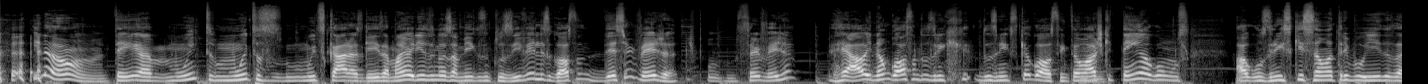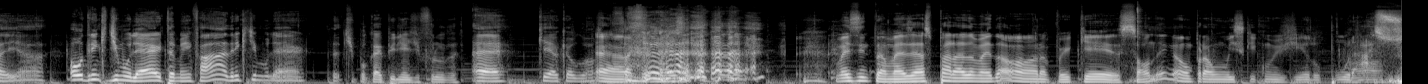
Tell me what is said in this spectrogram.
e não, tem ah, muito, muitos, muitos caras gays, a maioria dos meus amigos, inclusive, eles gostam de cerveja. Tipo, cerveja real e não gostam dos, drink, dos drinks que eu gosto. Então, eu acho que tem alguns. Alguns drinks que são atribuídos aí a. Ou drink de mulher também. Fala, ah, drink de mulher. Tipo caipirinha de fruta. É, que é o que eu gosto. É, mas... mas então, mas é as paradas mais da hora, porque só o negão pra um whisky com gelo puraço.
